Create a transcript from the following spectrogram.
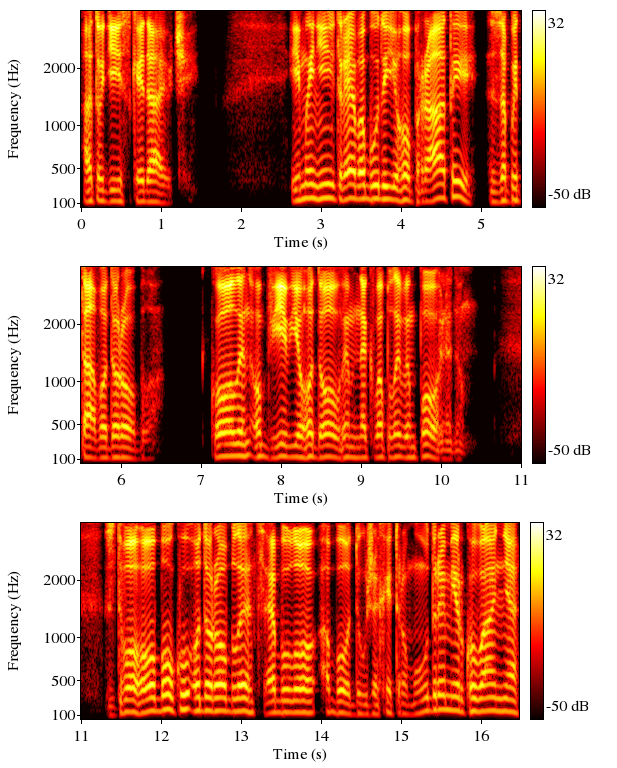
а тоді скидаючи. І мені треба буде його прати? запитав одоробло. Колин обвів його довгим, неквапливим поглядом. З твого боку, одоробле, це було або дуже хитромудре міркування,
